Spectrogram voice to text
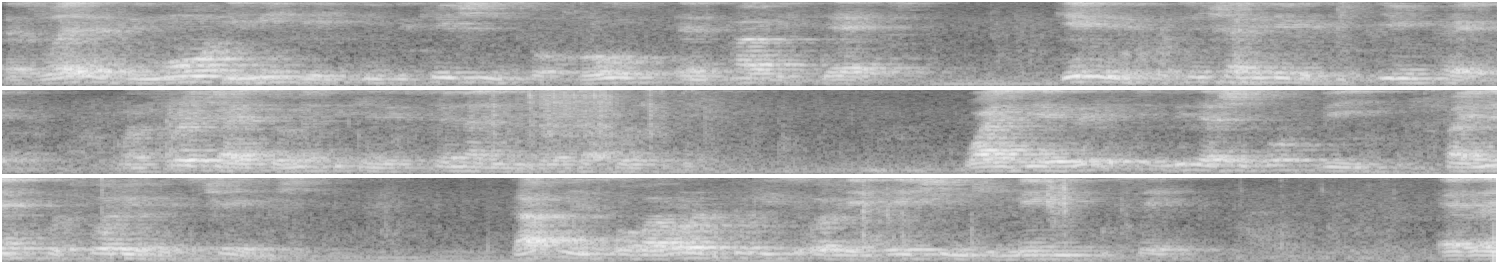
as well as the more immediate implications for growth and public debt, given the potentially negative impact on fragile domestic and external investor confidence. While the executive leadership of the finance portfolio has changed, government's overall policy orientation remains the same. As I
